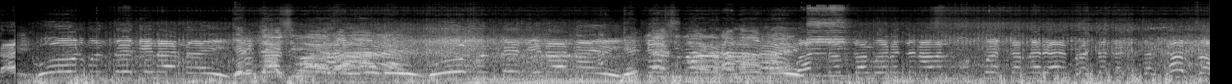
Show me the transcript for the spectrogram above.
काय? कोण म्हणतंय देणार नाही? कोण म्हणतंय देणार नाही? बांधकाम कामगारांच्या नावाला लूटमाट करणाऱ्या भ्रष्टाचारी सरकारचा.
